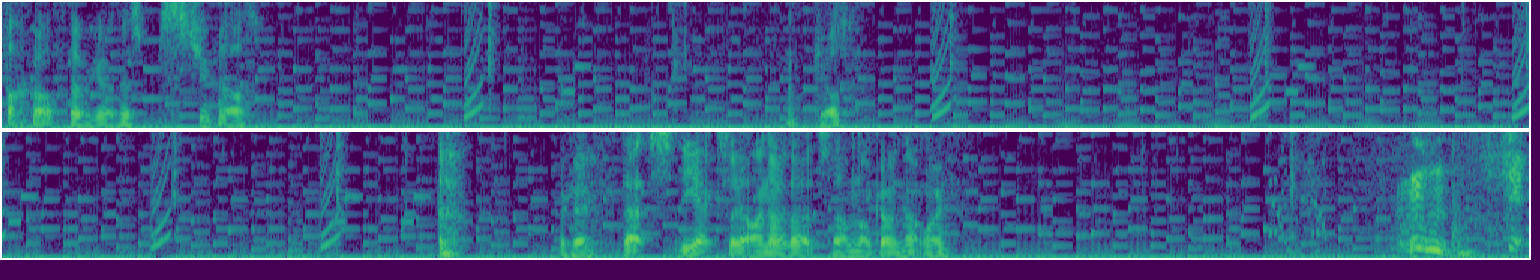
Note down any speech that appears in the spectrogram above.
Fuck off, there we go, there's stupid ass. Oh god. okay, that's the exit, I know that, so I'm not going that way. Shit!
